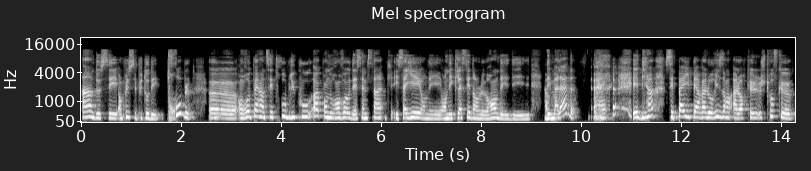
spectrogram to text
un de ces en plus c'est plutôt des troubles euh, on repère un de ces troubles du coup hop on nous renvoie au DSM-5 et ça y est on est on est classé dans le rang des des, des ah. malades. Eh bien, c'est pas hyper valorisant. Alors que je trouve que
